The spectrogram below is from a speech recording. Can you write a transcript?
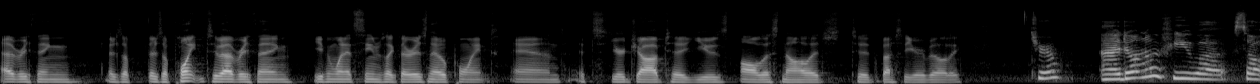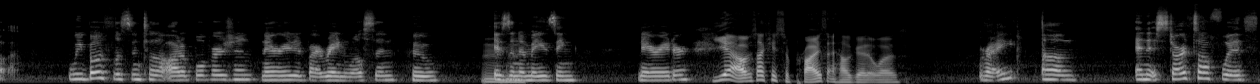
everything. There's a there's a point to everything, even when it seems like there is no point, and it's your job to use all this knowledge to the best of your ability. True. I don't know if you uh, so we both listened to the audible version narrated by Rainn Wilson, who mm-hmm. is an amazing narrator. Yeah, I was actually surprised at how good it was. Right? Um, and it starts off with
